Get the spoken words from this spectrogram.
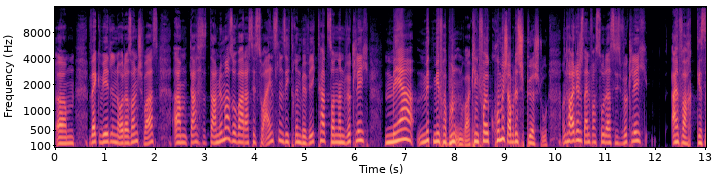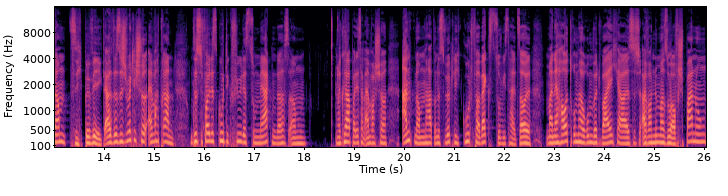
ähm, wegwedeln oder sonst was, ähm, dass es da nimmer so war, dass es so einzeln sich drin bewegt hat, sondern wirklich mehr mit mir verbunden war. Klingt voll komisch, aber das spürst du. Und heute ist es einfach so, dass es wirklich einfach gesamt sich bewegt. Also das ist wirklich schon einfach dran. Und das ist voll das gute Gefühl, das zu merken, dass ähm, der Körper das halt einfach schon angenommen hat und es wirklich gut verwächst, so wie es halt soll. Meine Haut drumherum wird weicher, es ist einfach nicht mehr so auf Spannung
